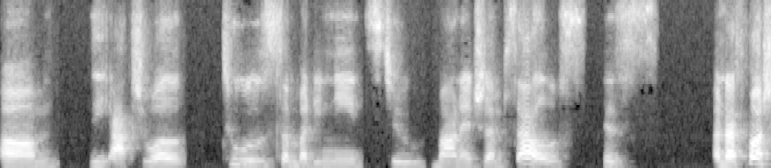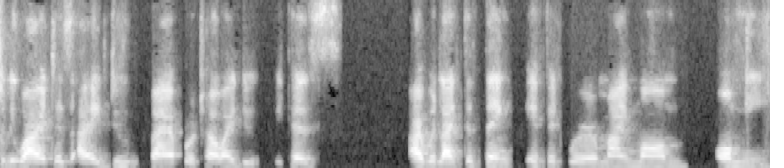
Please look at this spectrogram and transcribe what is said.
Um, the actual tools somebody needs to manage themselves is and that's partially why it is I do my approach how I do because I would like to think if it were my mom or me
